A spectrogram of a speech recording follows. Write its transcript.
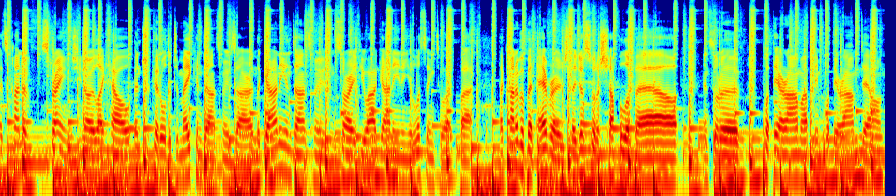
it's kind of strange, you know, like how intricate all the Jamaican dance moves are, and the Ghanaian dance moves. I'm sorry if you are Ghanaian and you're listening to it, but they're kind of a bit average. They just sort of shuffle about and sort of put their arm up, then put their arm down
